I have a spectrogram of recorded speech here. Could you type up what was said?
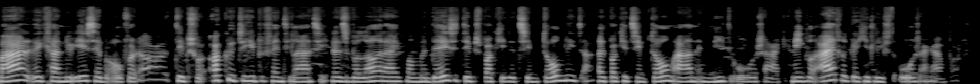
Maar ik ga het nu eerst hebben over ah, tips voor acute hyperventilatie. En het is belangrijk, want met deze tips pak je het symptoom, niet aan, eh, pak je het symptoom aan en niet de oorzaak. En ik wil eigenlijk dat je het liefst de oorzaak aanpakt.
